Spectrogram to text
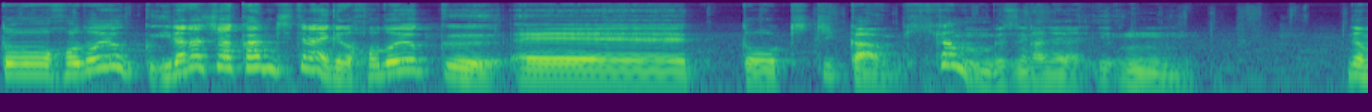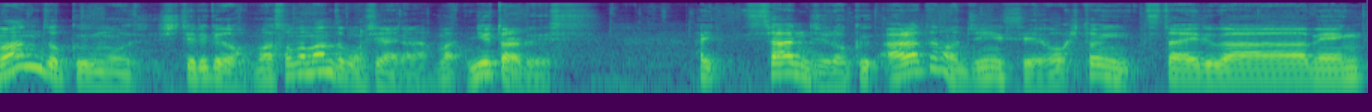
と程よく苛立ちは感じてないけど程よくえー、っと危機感。危機感も別に感じない。うん。で満足もしてるけどまあそんな満足もしてないかな。まあニュートラルです。はい。36あなたの人生を人に伝える場面。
